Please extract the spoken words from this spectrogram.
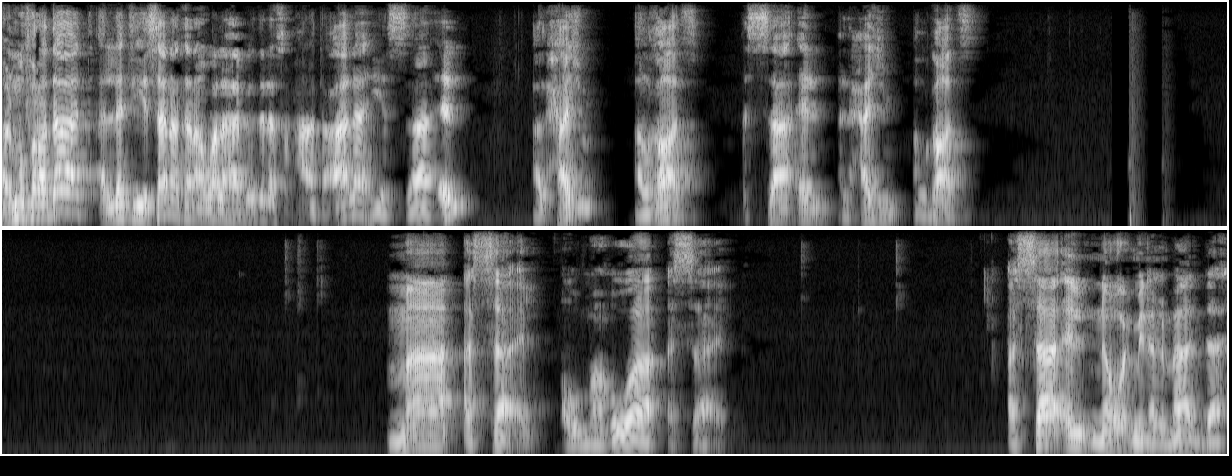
المفردات التي سنتناولها بإذن الله سبحانه وتعالى هي السائل الحجم الغاز. السائل الحجم الغاز. ما السائل أو ما هو السائل؟ السائل نوع من المادة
